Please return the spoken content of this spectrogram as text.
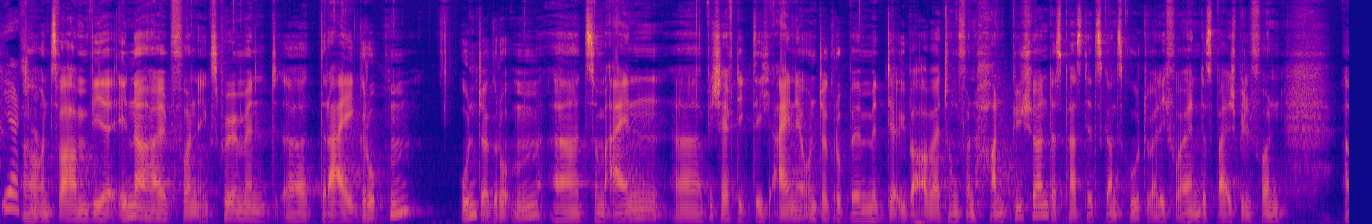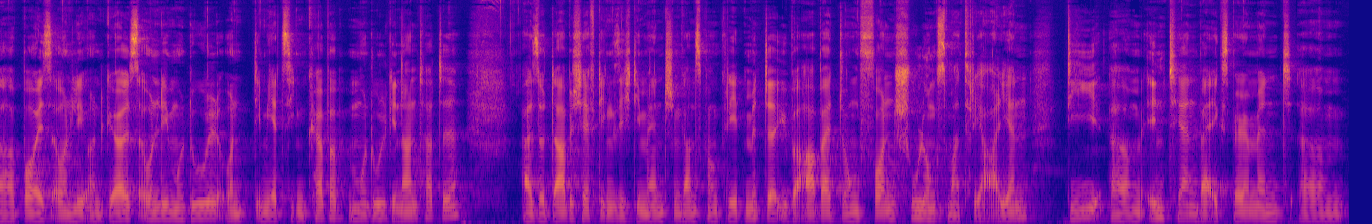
Ja, klar. Äh, und zwar haben wir innerhalb von Experiment äh, drei Gruppen, Untergruppen. Äh, zum einen äh, beschäftigt sich eine Untergruppe mit der Überarbeitung von Handbüchern. Das passt jetzt ganz gut, weil ich vorhin das Beispiel von äh, Boys Only und Girls Only Modul und dem jetzigen Körpermodul genannt hatte. Also da beschäftigen sich die Menschen ganz konkret mit der Überarbeitung von Schulungsmaterialien, die ähm, intern bei Experiment ähm,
